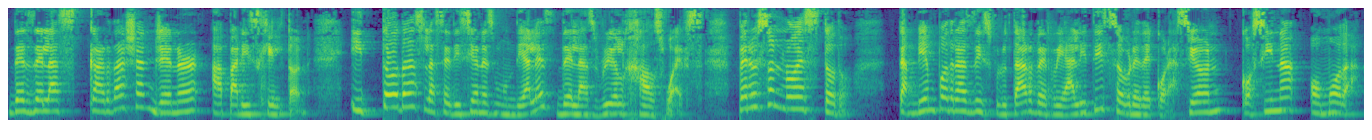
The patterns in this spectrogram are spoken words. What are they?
desde las Kardashian Jenner a Paris Hilton, y todas las ediciones mundiales de las Real Housewives. Pero eso no es todo. También podrás disfrutar de realities sobre decoración, cocina o moda,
